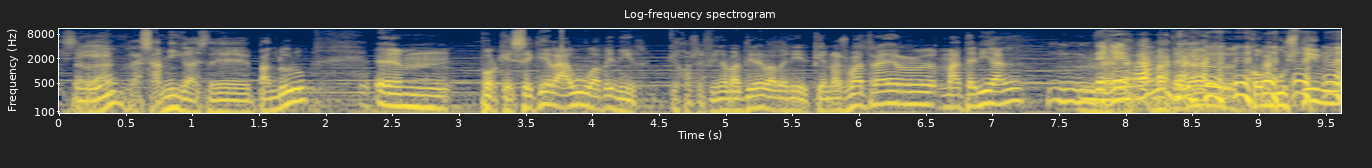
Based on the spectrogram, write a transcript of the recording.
Sí. ¿verdad? Las amigas de Panduru, Em, porque sé que la U va a venir, que Josefina Martínez va a venir, que nos va a traer material Mm, de guerra. material combustible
